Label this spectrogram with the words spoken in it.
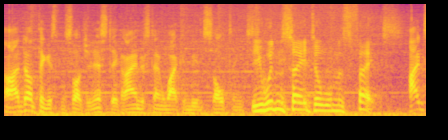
I don't think it's misogynistic. I understand why it can be insulting. you wouldn't say it to a woman's face. I'd,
